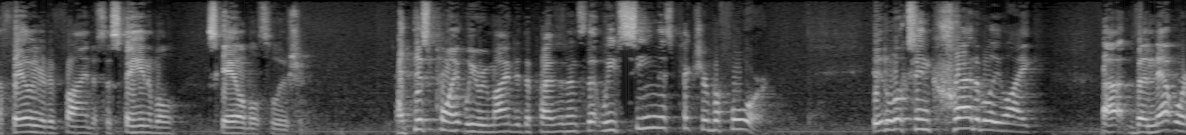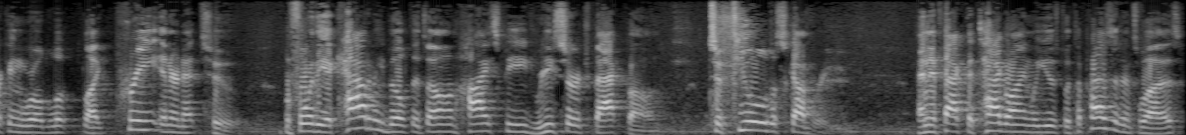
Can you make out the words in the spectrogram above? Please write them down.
a failure to find a sustainable, scalable solution. At this point, we reminded the presidents that we've seen this picture before. It looks incredibly like uh, the networking world looked like pre-Internet 2 before the Academy built its own high-speed research backbone to fuel discovery. And in fact, the tagline we used with the presidents was,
